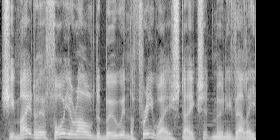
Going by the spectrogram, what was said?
She made her four year old debut in the Freeway Stakes at Moonee Valley.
